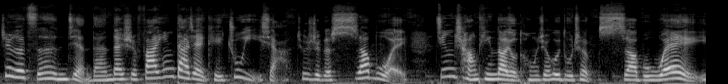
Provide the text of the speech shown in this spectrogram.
这个词很简单，但是发音大家也可以注意一下，就是这个 subway，经常听到有同学会读成 subway，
